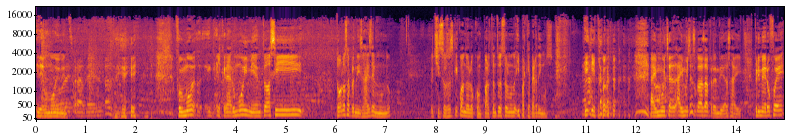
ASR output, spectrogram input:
Y de un movimiento. detrás de eso entonces? Fue el crear un movimiento así, todos los aprendizajes del mundo Lo chistoso es que cuando lo comparto entonces todo el mundo, ¿y por qué perdimos? y, y todo- hay, muchas, hay muchas cosas aprendidas ahí. Primero fue,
